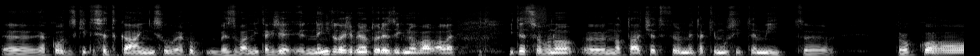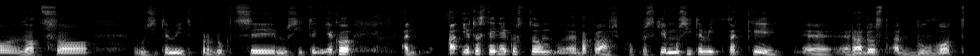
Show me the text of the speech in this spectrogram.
e, jako vždycky ty setkání jsou jako bezvadný, takže není to tak, že by na to rezignoval, ale víte co, ono, natáčet filmy taky musíte mít pro koho, za co, musíte mít produkci, musíte, jako, a, a je to stejné jako s tou eh, bakalářkou. Prostě musíte mít taky eh, radost a důvod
